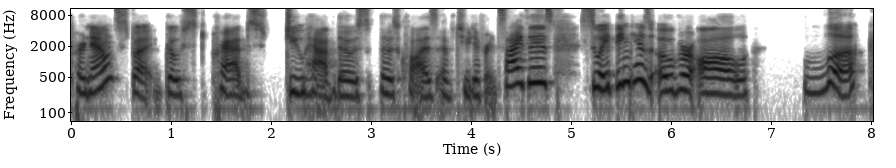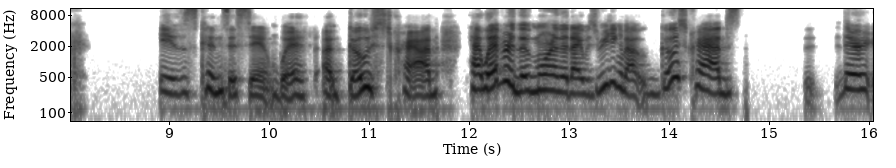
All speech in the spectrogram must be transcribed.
pronounced but ghost crabs do have those those claws of two different sizes. So i think his overall look is consistent with a ghost crab. However the more that i was reading about ghost crabs they're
